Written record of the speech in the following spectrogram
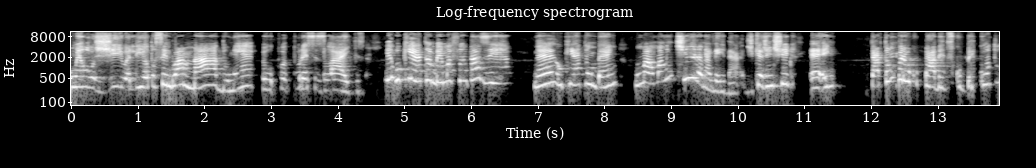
um, elogio ali, eu estou sendo amado, né, por, por, esses likes. E o que é também uma fantasia, né? O que é também uma, uma mentira, na verdade, que a gente é, tá tão preocupado em descobrir quanto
